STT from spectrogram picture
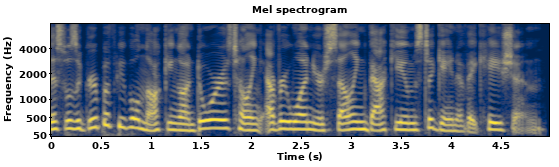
This was a group of people knocking on doors telling everyone you're selling vacuums to gain a vacation.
